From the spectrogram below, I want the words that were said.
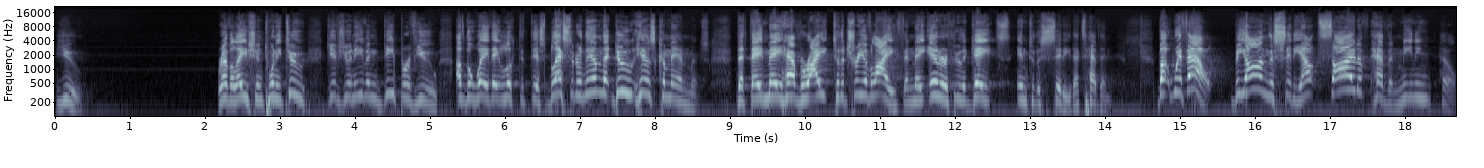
you. Revelation 22 gives you an even deeper view of the way they looked at this. Blessed are them that do his commandments, that they may have right to the tree of life and may enter through the gates into the city. That's heaven. But without, beyond the city, outside of heaven, meaning hell,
